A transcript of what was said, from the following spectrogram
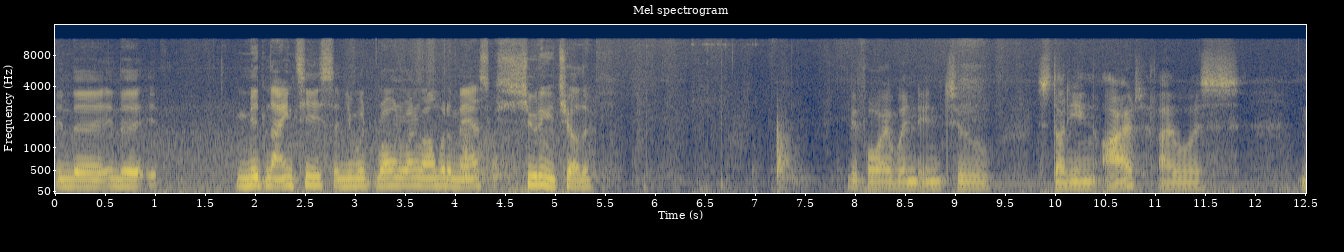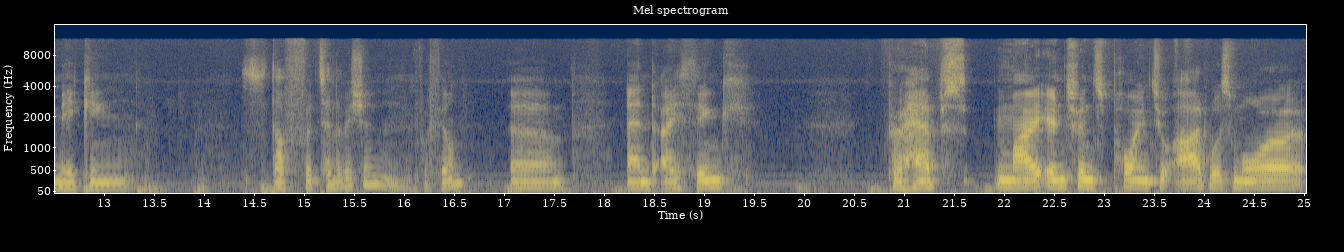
in the in the mid 90s and you would run, run around with a mask shooting each other. Before I went into studying art I was making stuff for television and for film um, and I think perhaps my entrance point to art was more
